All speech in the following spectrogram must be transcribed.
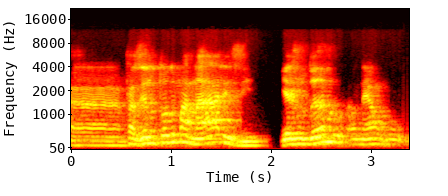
é, fazendo toda uma análise e ajudando né, os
